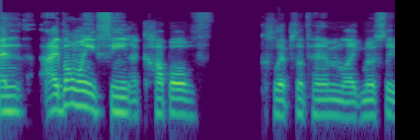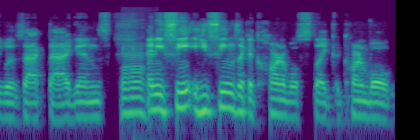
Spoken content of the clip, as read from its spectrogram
And I've only seen a couple of clips of him, like mostly with Zak Bagans. Mhm. And he se- he seems like a carnival like a carnival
